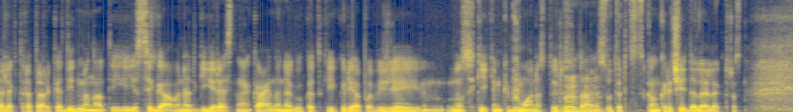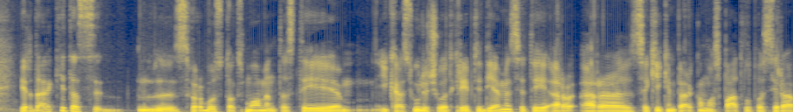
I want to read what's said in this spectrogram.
elektrą perka didmeną, tai jisai gavo netgi geresnę kainą negu kad kai kurie pavyzdžiai, nu, sakykime, kaip žmonės turi sudarę mhm. sutartis konkrečiai dėl elektros. Ir dar kitas svarbus toks momentas, tai į ką siūlyčiau atkreipti dėmesį, tai ar, ar sakykime, perkamos patalpos yra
